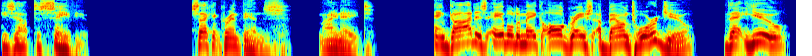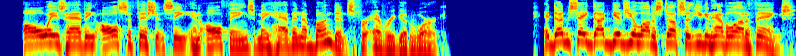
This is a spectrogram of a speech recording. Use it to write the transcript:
He's out to save you. 2 Corinthians 9 8. And God is able to make all grace abound toward you, that you, always having all sufficiency in all things, may have an abundance for every good work. It doesn't say God gives you a lot of stuff so that you can have a lot of things.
